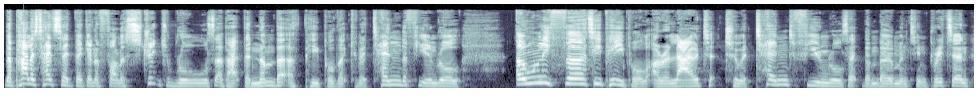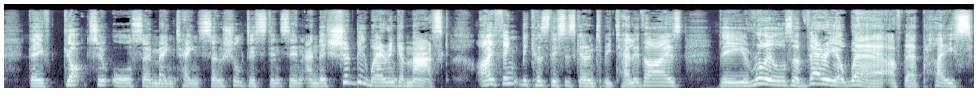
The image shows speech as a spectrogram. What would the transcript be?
the palace had said they're going to follow strict rules about the number of people that can attend the funeral. Only 30 people are allowed to, attend funerals at the moment in Britain. They've got to also maintain social distancing and they should be wearing a mask. I think because this is going to be televised, the royals are very aware of their place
